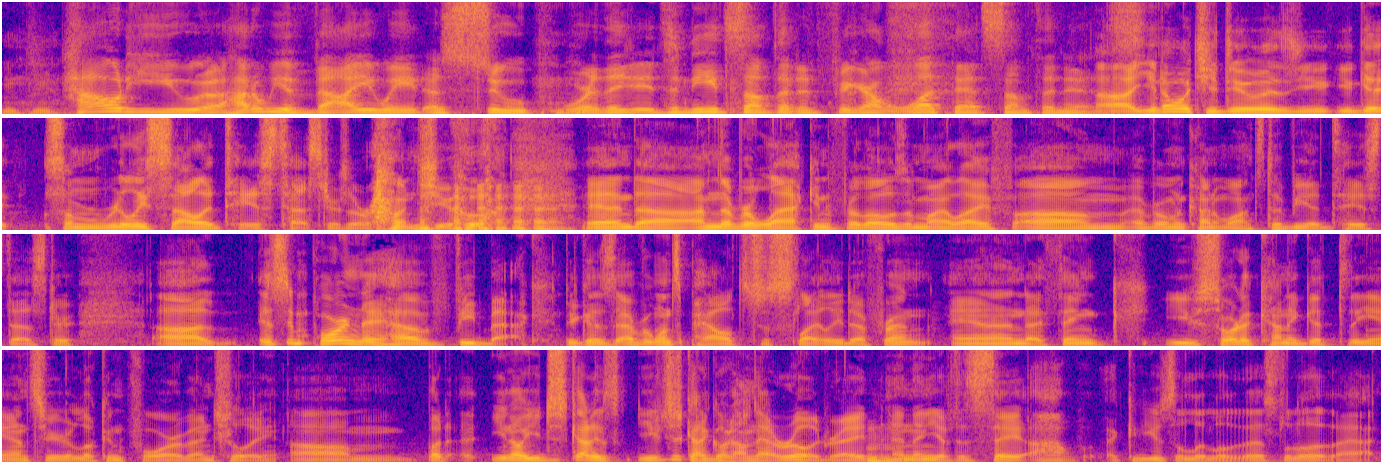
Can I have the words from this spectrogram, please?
Mm-hmm. How do you? Uh, how do we evaluate a soup where they it needs something and figure out what that something is? Uh, you know what you do is you, you get some really solid taste testers around you, and uh, I'm never lacking for those in my life. Um, everyone kind of wants to be a taste tester. Uh, it's important to have feedback because everyone's palate's just slightly different, and I think you sort of kind of get to the answer you're looking for eventually. Um, but uh, you know, you just got to you just got to go down that road, right? And then you have to say, oh, I could use a little of this, a little of that.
